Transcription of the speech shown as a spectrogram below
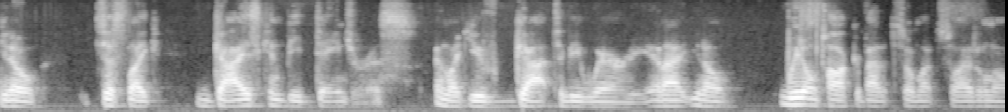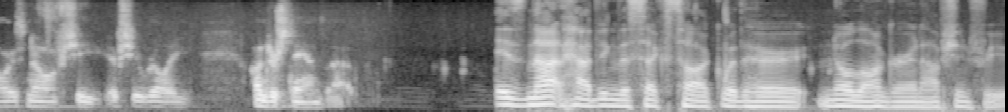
you know, just like guys can be dangerous and like you've got to be wary. And i you know we don't talk about it so much so i don't always know if she if she really understands that Is not having the sex talk with her no longer an option for you?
